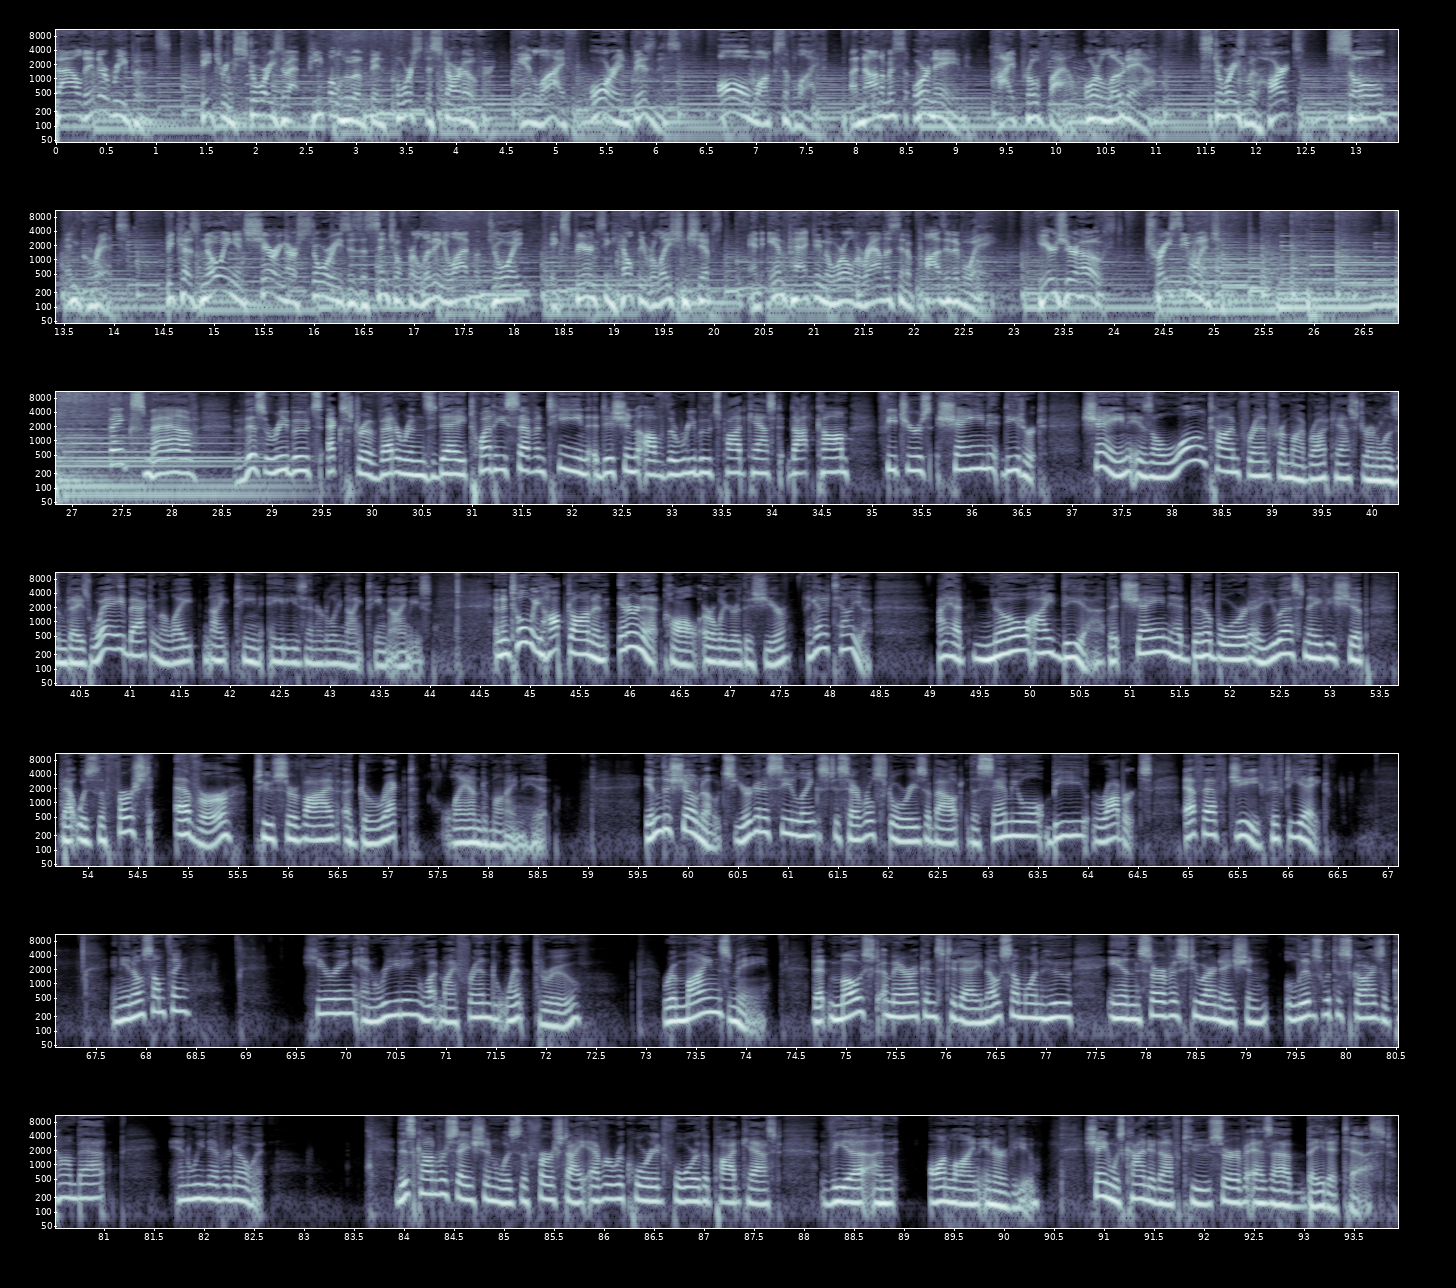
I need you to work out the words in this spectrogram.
dialed into Reboots, featuring stories about people who have been forced to start over in life or in business. All walks of life, anonymous or named, high profile or low down. Stories with heart, soul, and grit. Because knowing and sharing our stories is essential for living a life of joy, experiencing healthy relationships, and impacting the world around us in a positive way. Here's your host, Tracy Winchell. Thanks, Mav. This Reboots Extra Veterans Day 2017 edition of the RebootsPodcast.com features Shane Dietert. Shane is a longtime friend from my broadcast journalism days way back in the late 1980s and early 1990s. And until we hopped on an internet call earlier this year, I got to tell you, I had no idea that Shane had been aboard a U.S. Navy ship that was the first ever to survive a direct landmine hit. In the show notes, you're going to see links to several stories about the Samuel B. Roberts FFG 58. And you know something? Hearing and reading what my friend went through reminds me that most Americans today know someone who, in service to our nation, lives with the scars of combat, and we never know it. This conversation was the first I ever recorded for the podcast via an online interview. Shane was kind enough to serve as a beta test.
